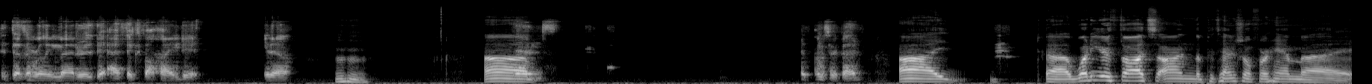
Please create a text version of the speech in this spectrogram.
it doesn't really matter the ethics behind it, you know. Mm-hmm. Um, and I'm sorry, go ahead. uh, uh, what are your thoughts on the potential for him uh,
